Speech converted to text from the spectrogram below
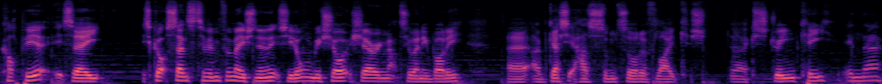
copy it. It's a, it's got sensitive information in it, so you don't want to be sharing that to anybody. Uh, I guess it has some sort of like uh, stream key in there.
